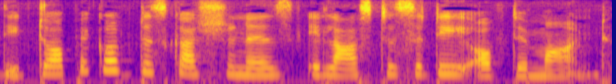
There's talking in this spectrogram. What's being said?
The topic of discussion is elasticity of demand.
